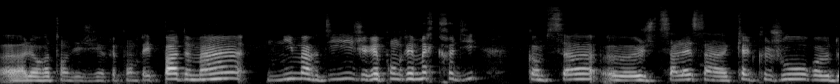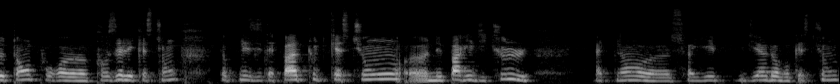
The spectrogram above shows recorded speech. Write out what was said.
Euh, alors attendez, j'y répondrai pas demain ni mardi. J'y répondrai mercredi. Comme ça, euh, ça laisse quelques jours de temps pour poser les questions. Donc n'hésitez pas, toute question n'est pas ridicule. Maintenant, soyez bien dans vos questions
